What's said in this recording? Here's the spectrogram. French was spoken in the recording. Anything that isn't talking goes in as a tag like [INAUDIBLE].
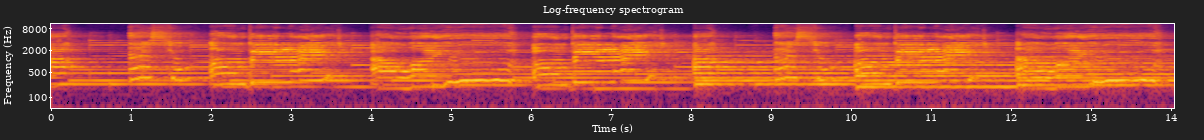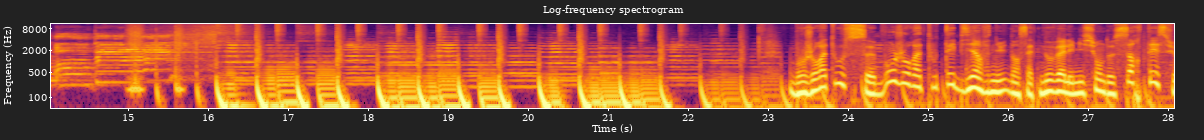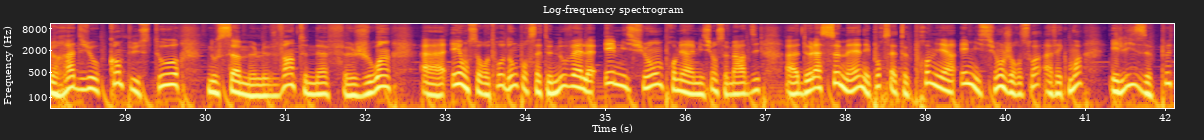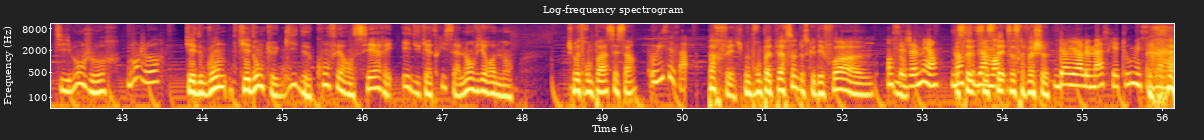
I Bonjour à tous, bonjour à toutes et bienvenue dans cette nouvelle émission de Sortez sur Radio Campus Tour. Nous sommes le 29 juin euh, et on se retrouve donc pour cette nouvelle émission, première émission ce mardi euh, de la semaine. Et pour cette première émission, je reçois avec moi Élise Petit. Bonjour. Bonjour. Qui est, qui est donc guide conférencière et éducatrice à l'environnement. Je me trompe pas, c'est ça? Oui, c'est ça. Parfait, je me trompe pas de personne parce que des fois. Euh, on sait jamais, hein. Non, c'est bien ça moi. Serait, ça serait fâcheux. Derrière le masque et tout, mais c'est bien moi.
